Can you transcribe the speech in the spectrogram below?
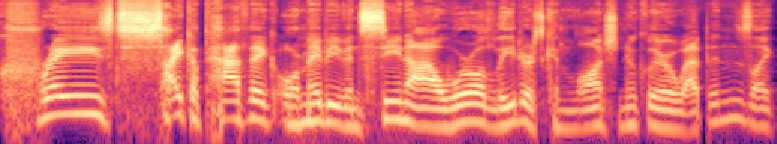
crazed, psychopathic, or maybe even senile world leaders can launch nuclear weapons, like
